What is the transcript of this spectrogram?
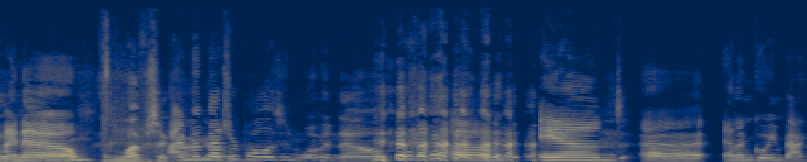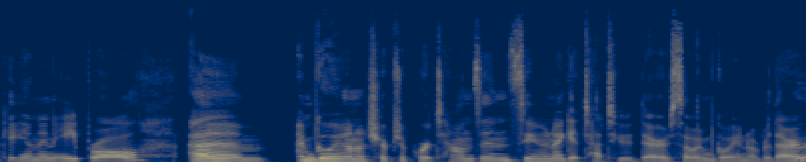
I know. I love Chicago. I'm a metropolitan woman now, um, and uh, and I'm going back again in April. Um, I'm going on a trip to Port Townsend soon. I get tattooed there, so I'm going over there.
